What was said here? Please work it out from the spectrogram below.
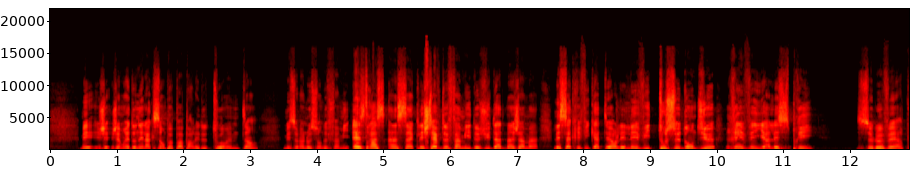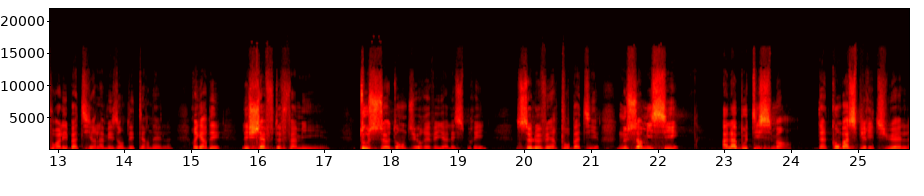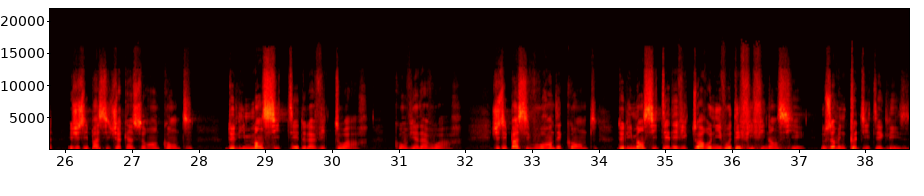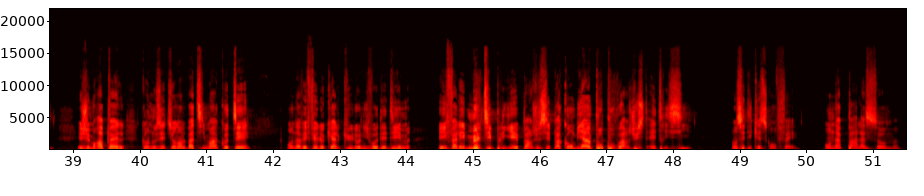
Mais j'aimerais donner l'accent, on ne peut pas parler de tout en même temps, mais sur la notion de famille. Esdras 1.5, les chefs de famille de Judas de Benjamin, les sacrificateurs, les lévites, tous ceux dont Dieu réveilla l'esprit, se levèrent pour aller bâtir la maison de l'Éternel. Regardez, les chefs de famille, tous ceux dont Dieu réveilla l'esprit se levèrent pour bâtir. Nous sommes ici à l'aboutissement d'un combat spirituel, et je ne sais pas si chacun se rend compte de l'immensité de la victoire qu'on vient d'avoir. Je ne sais pas si vous vous rendez compte de l'immensité des victoires au niveau défis financiers. Nous sommes une petite église. Et je me rappelle, quand nous étions dans le bâtiment à côté, on avait fait le calcul au niveau des dîmes, et il fallait multiplier par je ne sais pas combien pour pouvoir juste être ici. On s'est dit, qu'est-ce qu'on fait? On n'a pas la somme.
